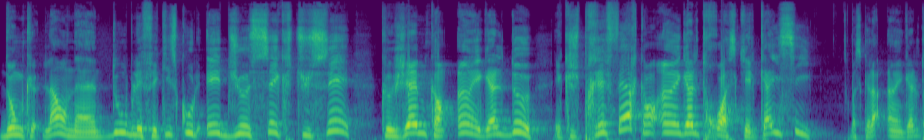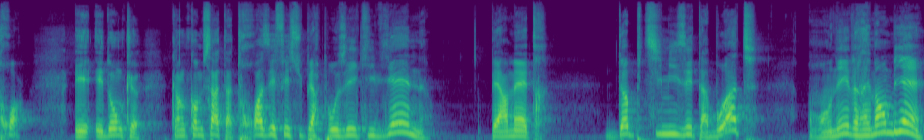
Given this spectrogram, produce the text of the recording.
Donc là, on a un double effet qui se coule. Et Dieu sait que tu sais que j'aime quand 1 égale 2 et que je préfère quand 1 égale 3, ce qui est le cas ici. Parce que là, 1 égale 3. Et, donc, quand comme ça, tu as trois effets superposés qui viennent permettre d'optimiser ta boîte, on est vraiment bien.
